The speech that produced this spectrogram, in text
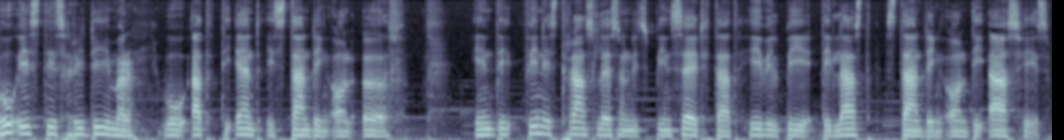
Who is this Redeemer who at the end is standing on earth? In the Finnish translation it's been said that he will be the last standing on the ashes.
